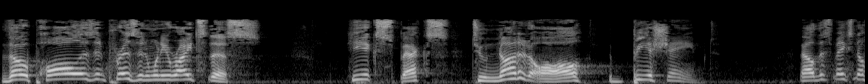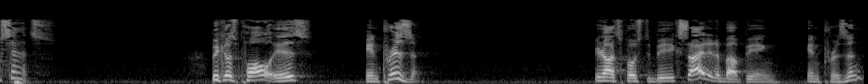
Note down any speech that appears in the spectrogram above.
Though Paul is in prison when he writes this, he expects to not at all be ashamed. Now this makes no sense. Because Paul is in prison. You're not supposed to be excited about being in prison.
